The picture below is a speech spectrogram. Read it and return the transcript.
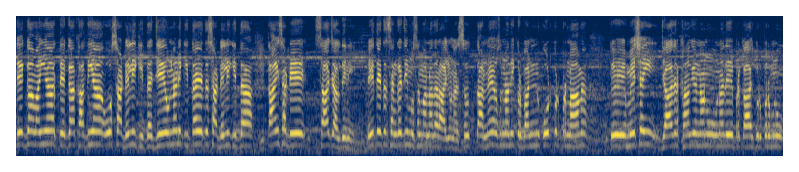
ਤੇਗਾਂ ਵਾਈਆਂ ਤੇਗਾਂ ਖਾਧੀਆਂ ਉਹ ਸਾਡੇ ਲਈ ਕੀਤਾ। ਜੇ ਉਹਨਾਂ ਨੇ ਕੀਤਾ ਹੈ ਤੇ ਸਾਡੇ ਲਈ ਕੀਤਾ ਤਾਂ ਹੀ ਸਾਡੇ ਸਾਹ ਚੱਲਦੇ ਨੇ। ਨਹੀਂ ਤੇ ਇਹ ਤਾਂ ਸੰਗਤ ਜੀ ਮੁਸਲਮਾਨਾਂ ਦਾ ਰਾਜ ਹੋਣਾ। ਸੋ ਧੰਨ ਹੈ ਉਹਨਾਂ ਦੀ ਕੁਰਬਾਨੀ ਨੂੰ ਕੋਟ-ਕੋਟ ਪ੍ਰਣਾਮ ਹੈ। ਤੇ ਹਮੇਸ਼ਾ ਹੀ ਯਾਦ ਰੱਖਾਂਗੇ ਉਹਨਾਂ ਨੂੰ ਉਹਨਾਂ ਦੇ ਪ੍ਰਕਾਸ਼ ਗੁਰਪੁਰਬ ਨੂੰ।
